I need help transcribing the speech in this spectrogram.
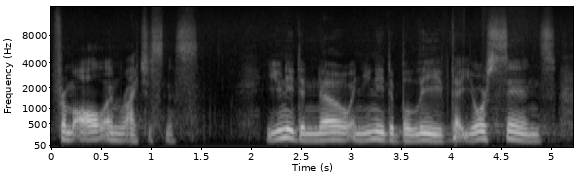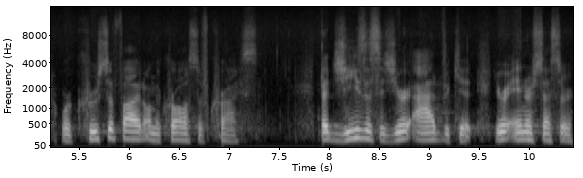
from all unrighteousness. You need to know and you need to believe that your sins were crucified on the cross of Christ that Jesus is your advocate, your intercessor,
